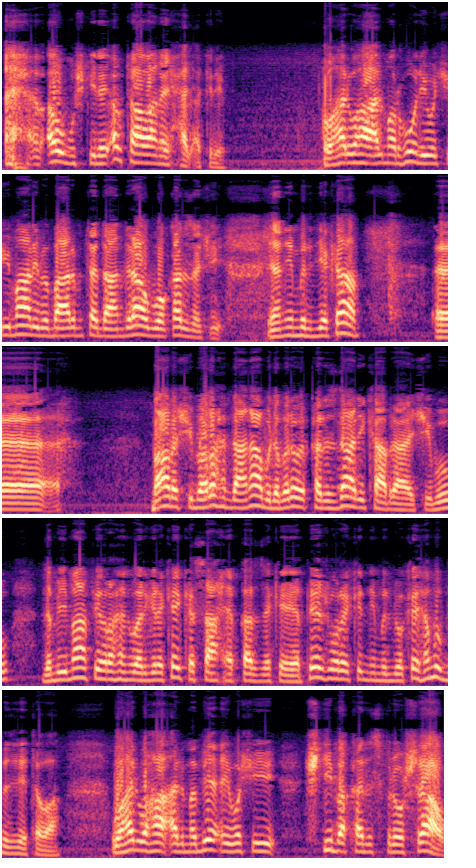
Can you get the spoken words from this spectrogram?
ئەو مشکلەی ئەو تاوانەی حل ئەکرێ و هەروها ئەلمەرهونی وچی ماڵی بەبارم تەدانرا و بۆ قەرزەکی یعنی مردەکە باڕەشی بەڕەهندانابوو لە بەرەوەی قەرزداری کابراایکی بوو دەبی مافی ڕهن وەرگەکەی کە ساحب قەرزەکەیە پێش وەڕێکردنی مردوەکەی هەموو بزێتەوە و هەروەها ئەلمەبیعی وەشی شتی بە قەرز فرۆشراو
